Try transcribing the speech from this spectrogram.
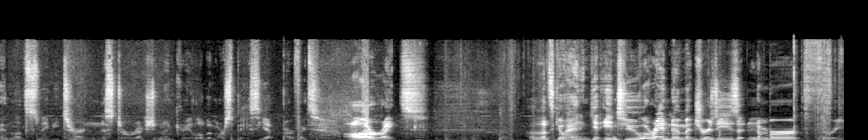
And let's maybe turn this direction and create a little bit more space. Yep, perfect. Alright. Let's go ahead and get into random jerseys number three.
